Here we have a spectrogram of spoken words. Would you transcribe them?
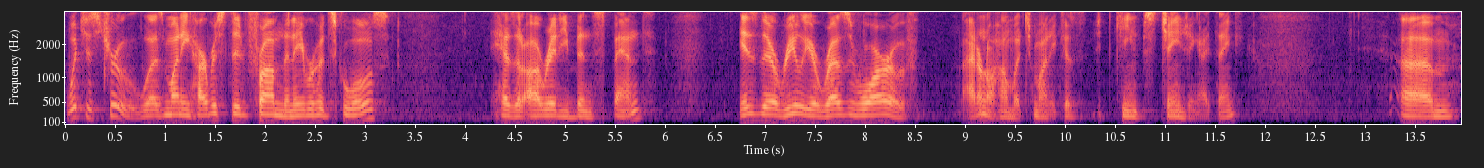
which is true? Was money harvested from the neighborhood schools? Has it already been spent? Is there really a reservoir of, I don't know how much money, because it keeps changing, I think. Um,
